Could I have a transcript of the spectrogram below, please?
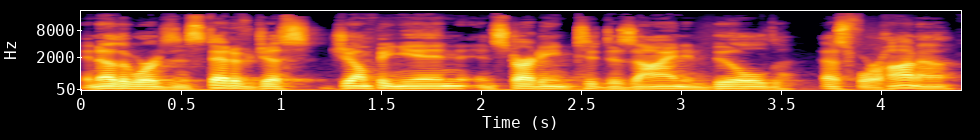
In other words, instead of just jumping in and starting to design and build S4 HANA,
